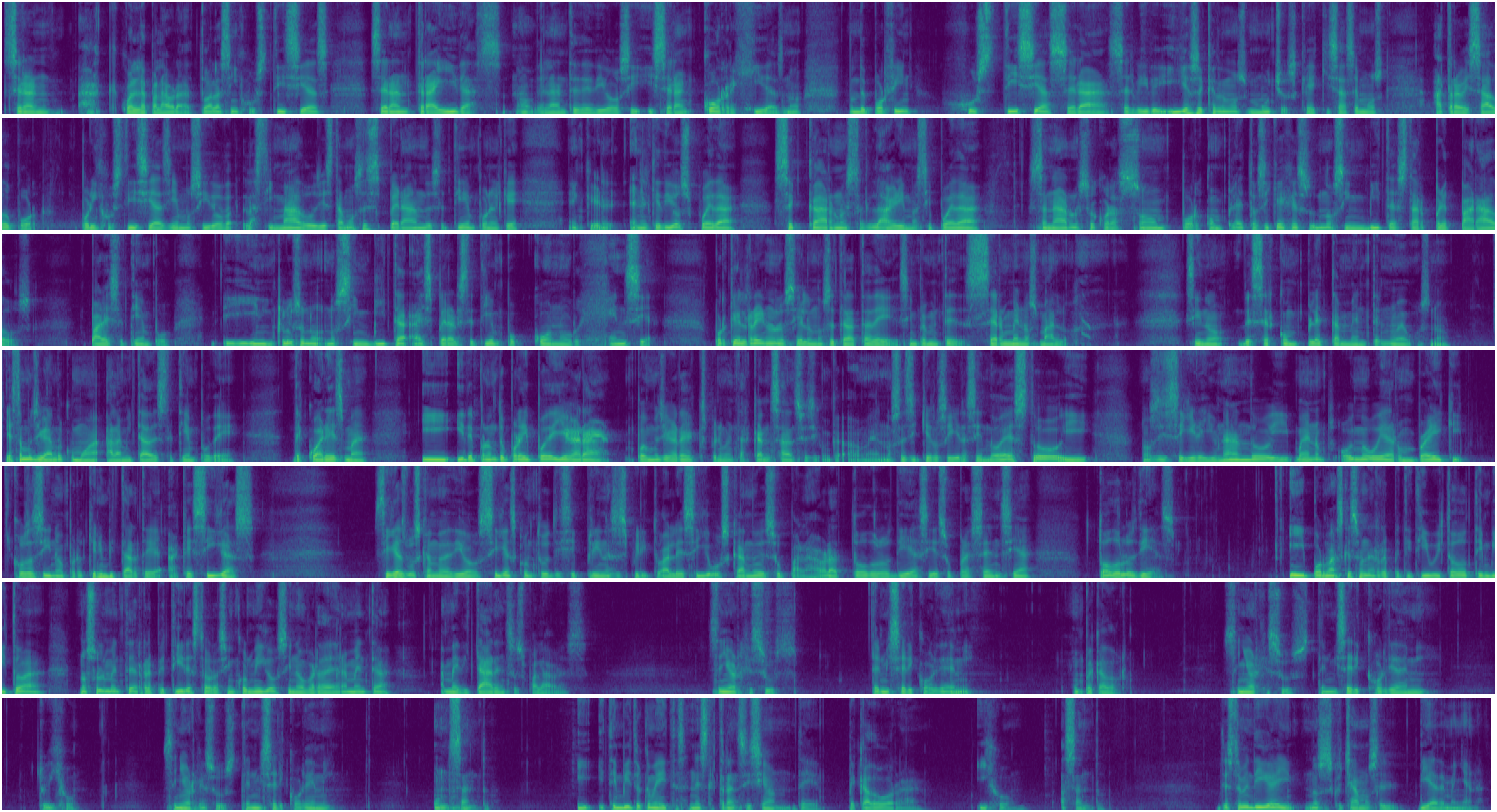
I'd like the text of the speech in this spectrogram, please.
serán, ah, ¿cuál es la palabra? Todas las injusticias serán traídas ¿no? delante de Dios y, serán corregidas, ¿no? Donde por fin justicia será servido. Y yo sé que vemos muchos que quizás hemos atravesado por, por injusticias y hemos sido lastimados y estamos esperando ese tiempo en el que, en que, en el que Dios pueda secar nuestras lágrimas y pueda sanar nuestro corazón por completo. Así que Jesús nos invita a estar preparados para ese tiempo. E incluso nos invita a esperar ese tiempo con urgencia. Porque el reino de los cielos no se trata de simplemente ser menos malo, sino de ser completamente nuevos, ¿no? Ya estamos llegando como a, la mitad de este tiempo de, de cuaresma y, de pronto por ahí puede llegar a, podemos llegar a experimentar cansancio, así como que, oh, no sé si quiero seguir haciendo esto y no sé si seguir ayunando y bueno, pues, hoy me voy a dar un break y cosas así, ¿no? Pero quiero invitarte a que sigas Sigas buscando de Dios, sigas con tus disciplinas espirituales, sigue buscando de su palabra todos los días y de su presencia todos los días. Y por más que suene repetitivo y todo, te invito a no solamente repetir esta oración conmigo, sino verdaderamente a, a meditar en sus palabras. Señor Jesús, ten misericordia de mí, un pecador. Señor Jesús, ten misericordia de mí, tu Hijo. Señor Jesús, ten misericordia de mí un santo. Y, te invito a que medites en esta transición de pecador a hijo a santo. Dios te bendiga y nos escuchamos el día de mañana.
